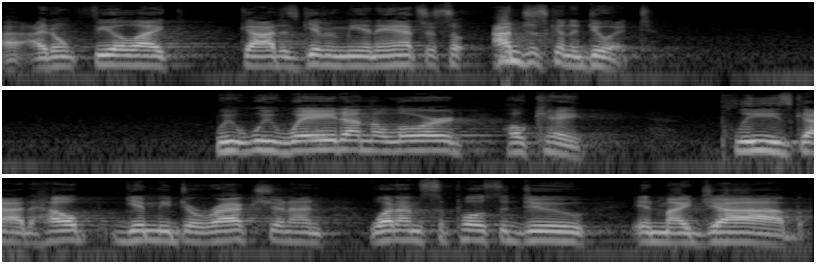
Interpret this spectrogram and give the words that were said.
I don't feel like God has given me an answer, so I'm just going to do it. We, we wait on the Lord. Okay, please, God, help give me direction on what I'm supposed to do in my job.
